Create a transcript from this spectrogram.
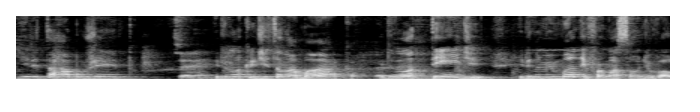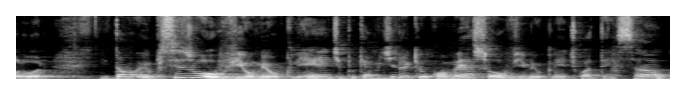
e ele está rabugento. Sim. Ele não acredita na marca, Perfeito. ele não atende, ele não me manda informação de valor. Então eu preciso ouvir o meu cliente, porque à medida que eu começo a ouvir meu cliente com atenção,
